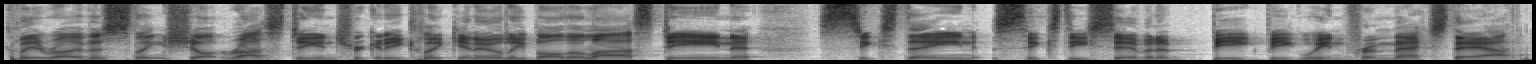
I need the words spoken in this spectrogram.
Clear over Slingshot Rusty and Trickety Click in early by the last in. 16.67, a big, big win from Maxed Out.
